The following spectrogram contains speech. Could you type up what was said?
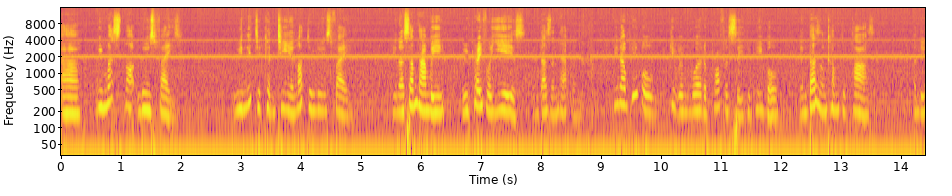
Uh, we must not lose faith. We need to continue not to lose faith. You know, sometimes we, we pray for years and it doesn't happen. You know, people give a word of prophecy to people and doesn't come to pass until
